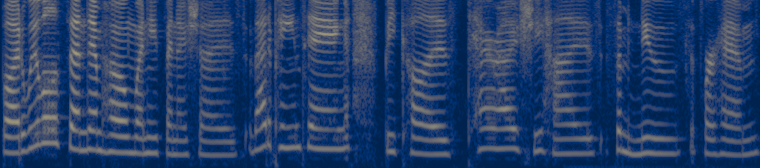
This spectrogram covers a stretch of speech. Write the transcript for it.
But we will send him home when he finishes that painting because Terra, she has some news for him.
